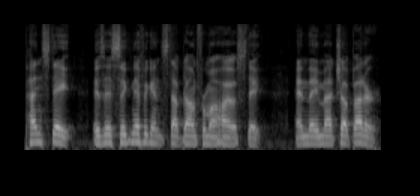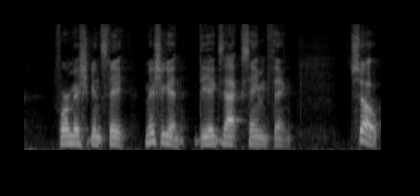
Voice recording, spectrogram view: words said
Penn State is a significant step down from Ohio State, and they match up better for Michigan State. Michigan, the exact same thing. So,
